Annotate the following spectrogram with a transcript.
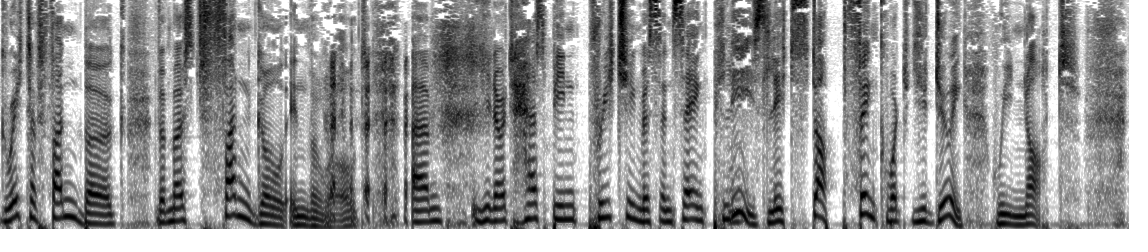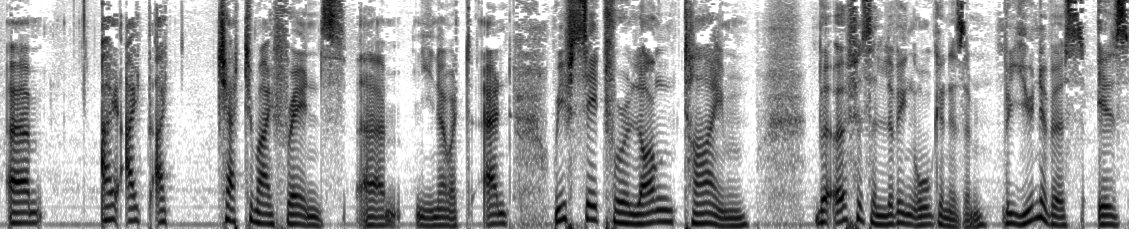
Greta Thunberg, the most fun girl in the world, um, you know, it has been preaching this and saying, please, let's stop, think what you're doing. We're not. Um, I, I, I chat to my friends, um, you know it, and we've said for a long time, the earth is a living organism. The universe is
